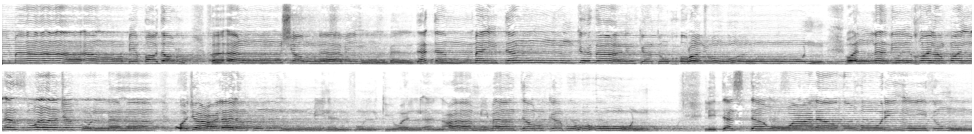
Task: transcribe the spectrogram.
ماء بقدر فأنشرنا به بلدة ميتا كذلك تخرجون والذي خلق الأزواج كلها وجعل لكم من الفلك والأنعام ما تركبون لتستووا على ظهوره ثم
